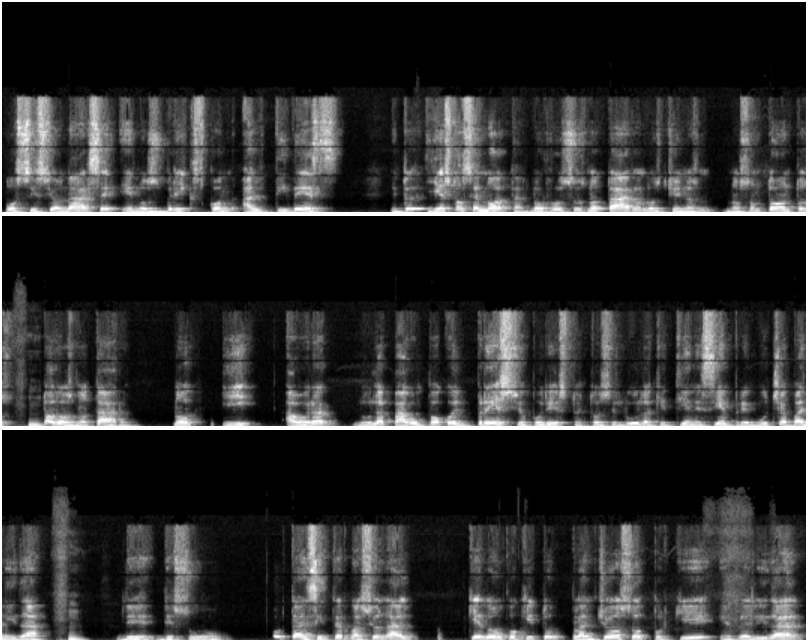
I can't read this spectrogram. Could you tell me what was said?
posicionarse en los BRICS con altivez. Y esto se nota, los rusos notaron, los chinos no son tontos, mm. todos notaron. Y ahora Lula paga un poco el precio por esto. Entonces Lula, que tiene siempre mucha vanidad hmm. de, su importancia internacional, quedó un poquito planchoso porque en realidad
